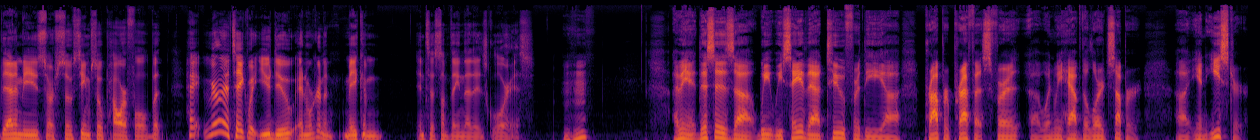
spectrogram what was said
the enemies are so seem so powerful but hey we're going to take what you do and we're going to make them into something that is glorious Mm-hmm. I mean, this is uh, we we say that too for the uh, proper preface for uh, when we have the Lord's Supper uh, in Easter,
